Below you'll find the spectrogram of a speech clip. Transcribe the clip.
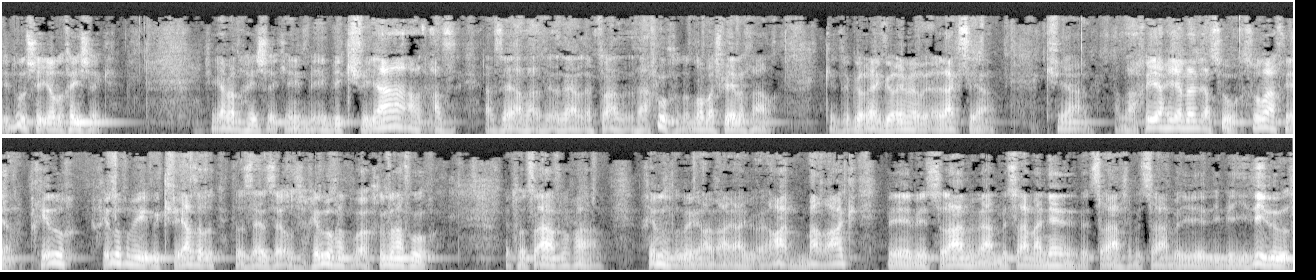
עידוד שיהיה לו חשק. שיהיה לו חשק. אם בכפייה, אז זה הפוך, זה לא משפיע בכלל. כי זה גורם ריאקציה. כפייה. להכריח ילד אסור, אסור להכריח. חינוך חינוך בכפייה זה- זה זה- זה חינוך הפוך, חינוך הפוך. זו תוצאה הפוכה. חינוך זה בא רק בצורה מעניינת, בצורה בצורה בידידות,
